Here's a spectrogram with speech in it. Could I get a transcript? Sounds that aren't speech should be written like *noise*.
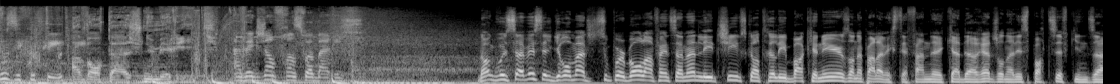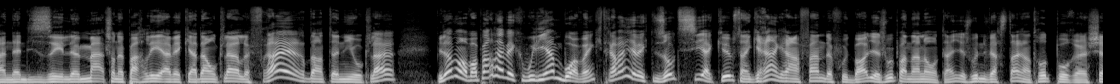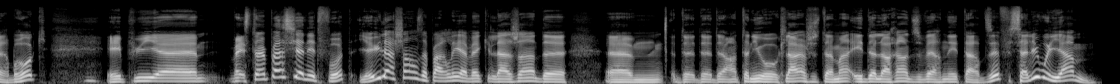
Vous écoutez Avantage numérique. avec Jean-François Barry. Donc, vous le savez, c'est le gros match du Super Bowl en fin de semaine, les Chiefs contre les Buccaneers. On a parlé avec Stéphane Cadoret, journaliste sportif, qui nous a analysé le match. On a parlé avec Adam Auclair, le frère d'Anthony Auclair. Puis là, on va parler avec William Boivin, qui travaille avec nous autres ici à Cube. C'est un grand, grand fan de football. Il a joué pendant longtemps. Il a joué universitaire, entre autres, pour euh, Sherbrooke. Et puis, euh, ben, c'est un passionné de foot. Il a eu la chance de parler avec l'agent de, euh, Anthony Auclair, justement, et de Laurent Duvernay-Tardif. Salut, William!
